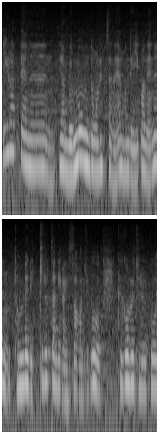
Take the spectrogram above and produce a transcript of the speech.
1화 때는 그냥 맨몸 운동을 했잖아요. 근데 이번에는 덤벨 2kg짜리가 있어가지고 그거를 들고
